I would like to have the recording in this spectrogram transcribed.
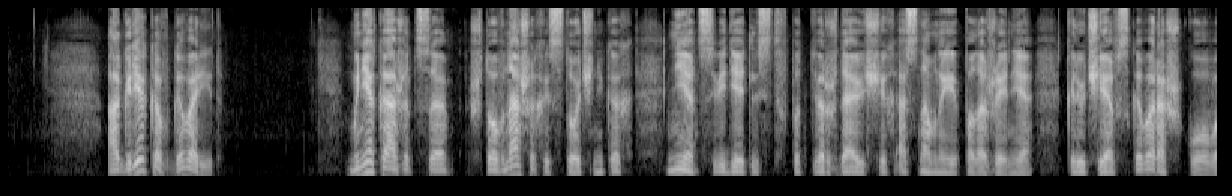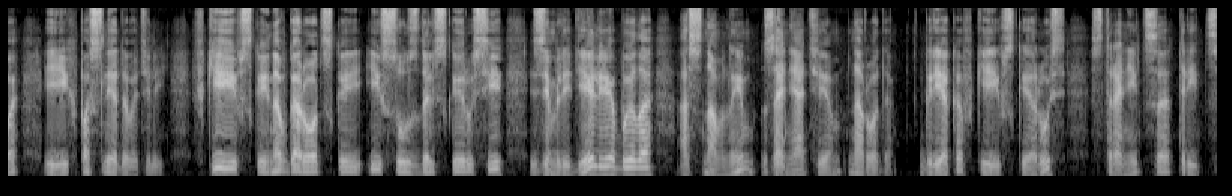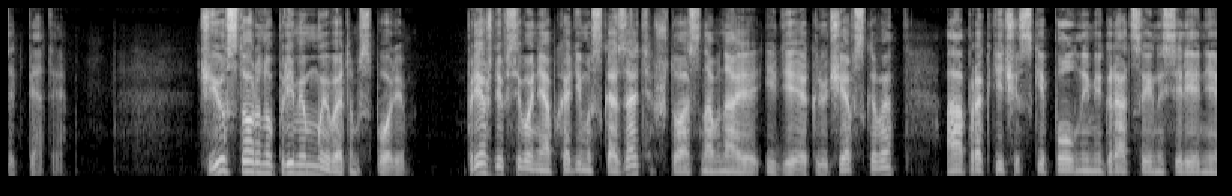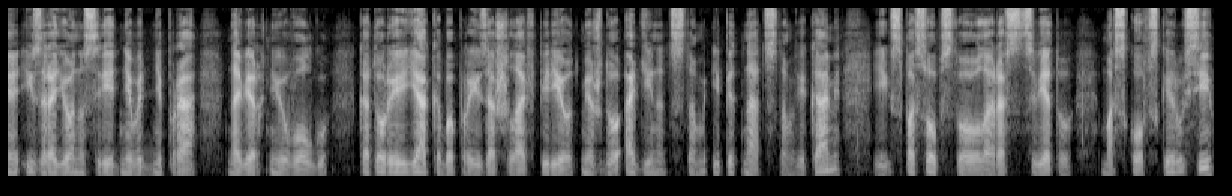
А Греков говорит – мне кажется, что в наших источниках нет свидетельств, подтверждающих основные положения Ключевского, Рожкова и их последователей. В Киевской, Новгородской и Суздальской Руси земледелие было основным занятием народа. Греков, Киевская Русь, страница 35. Чью сторону примем мы в этом споре? Прежде всего необходимо сказать, что основная идея Ключевского – о практически полной миграции населения из района Среднего Днепра на Верхнюю Волгу, которая якобы произошла в период между XI и XV веками и способствовала расцвету Московской Руси,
